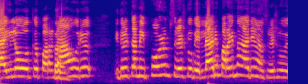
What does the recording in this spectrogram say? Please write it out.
ഡയലോഗ് ഒക്കെ പറഞ്ഞ ആ ഒരു ഇതിൽ തന്നെ ഇപ്പോഴും സുരേഷ് ഗോപി എല്ലാരും പറയുന്ന കാര്യമാണ് സുരേഷ് ഗോപി.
